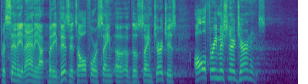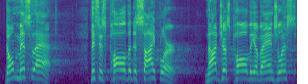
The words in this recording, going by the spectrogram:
Pisidian Antioch, but he visits all four same, uh, of those same churches, all three missionary journeys. Don't miss that. This is Paul the discipler. Not just Paul the evangelist,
